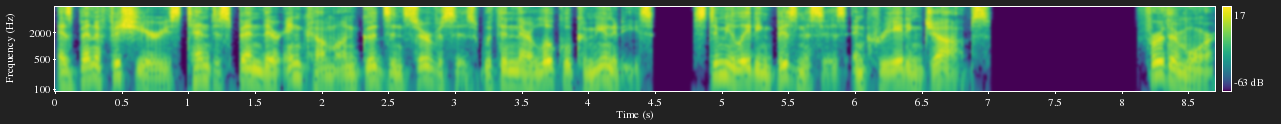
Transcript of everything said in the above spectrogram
as beneficiaries tend to spend their income on goods and services within their local communities, stimulating businesses and creating jobs. Furthermore,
